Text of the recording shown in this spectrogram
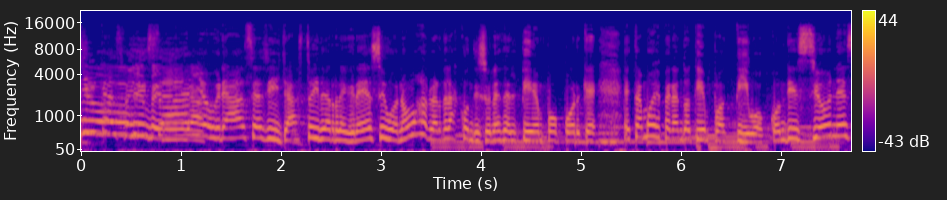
chicas, feliz Bienvenida. año, gracias y ya estoy de regreso y bueno, vamos a hablar de las condiciones del tiempo porque estamos esperando tiempo activo, condiciones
